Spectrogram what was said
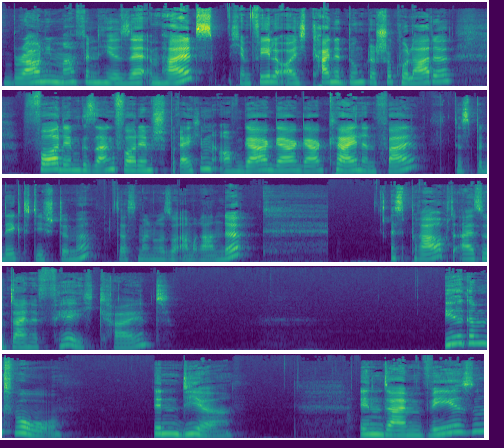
Brownie Muffin hier sehr im Hals. Ich empfehle euch keine dunkle Schokolade vor dem Gesang, vor dem Sprechen auf gar, gar, gar keinen Fall. Das belegt die Stimme. Das mal nur so am Rande. Es braucht also deine Fähigkeit, irgendwo in dir, in deinem Wesen,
